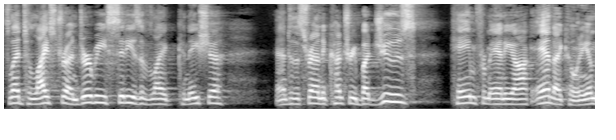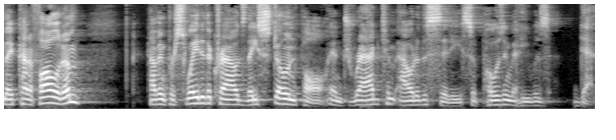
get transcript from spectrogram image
fled to Lystra and Derbe, cities of Lycaonia, and to the surrounding country. But Jews came from Antioch and Iconium. They kind of followed him. Having persuaded the crowds, they stoned Paul and dragged him out of the city, supposing that he was dead.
